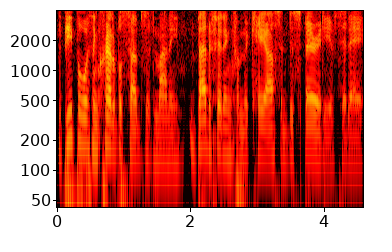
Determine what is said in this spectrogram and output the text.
The people with incredible subs of money, benefiting from the chaos and disparity of today,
